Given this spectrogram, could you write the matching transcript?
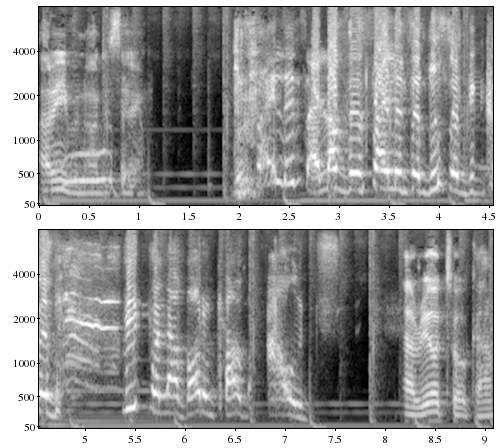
I don't even know what to say. The silence. I love the silence on this one because people are about to come out. A real talk, huh?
